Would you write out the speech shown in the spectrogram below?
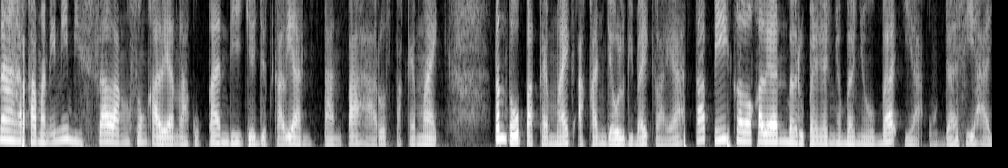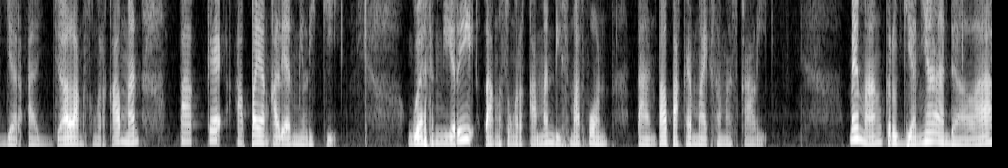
Nah, rekaman ini bisa langsung kalian lakukan di gadget kalian tanpa harus pakai mic. Tentu pakai mic akan jauh lebih baik lah ya. Tapi kalau kalian baru pengen nyoba-nyoba, ya udah sih hajar aja langsung rekaman pakai apa yang kalian miliki. Gue sendiri langsung rekaman di smartphone tanpa pakai mic sama sekali. Memang kerugiannya adalah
